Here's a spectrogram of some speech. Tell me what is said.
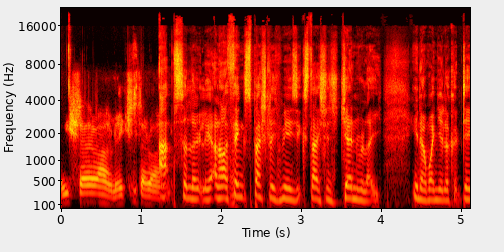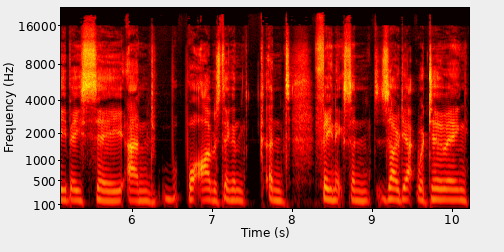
each their own each their own. Absolutely. And I think especially music stations generally you know when you look at DBC and what I was doing and, and Phoenix and Zodiac were doing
